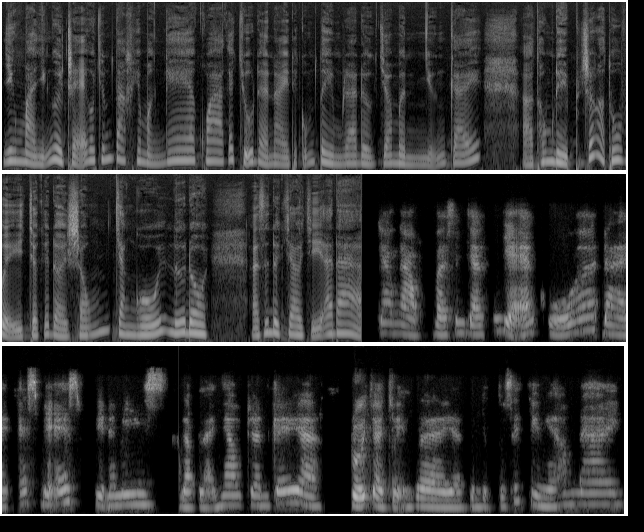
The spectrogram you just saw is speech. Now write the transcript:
Nhưng mà những người trẻ của chúng ta khi mà nghe qua cái chủ đề này thì cũng tìm ra được cho mình những cái à, thông điệp rất là thú vị cho cái đời sống chăn gối lứa đôi. À, xin được chào chị Ada. Chào Ngọc và xin chào khán giả của đài SBS Vietnamese. Gặp lại nhau trên cái à, buổi trò chuyện về à, tình dục tuổi sách chiều ngày hôm nay.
